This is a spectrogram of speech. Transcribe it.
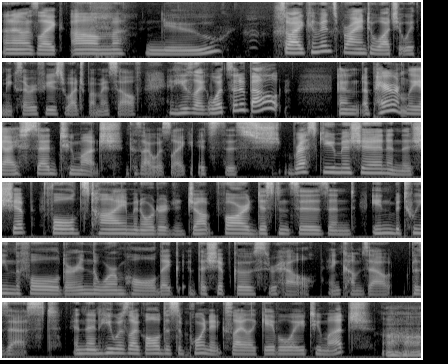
And I was like, um, no. So I convinced Brian to watch it with me because I refused to watch it by myself. And he's like, what's it about? And apparently, I said too much because I was like, it's this sh- rescue mission, and the ship folds time in order to jump far distances. And in between the fold or in the wormhole, they, the ship goes through hell and comes out possessed. And then he was like all disappointed because I like gave away too much. Uh huh.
